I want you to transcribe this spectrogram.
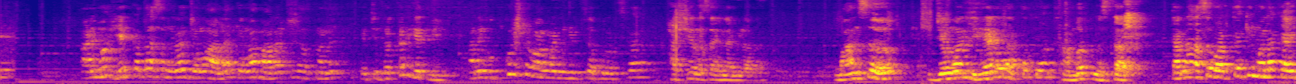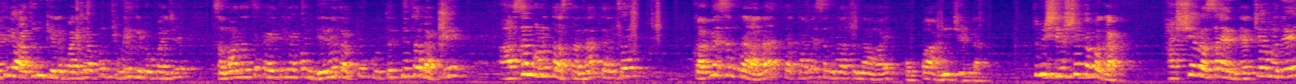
आणि मग हे कथासंग्रह जेव्हा आला तेव्हा महाराष्ट्र शासनाने याची दखल घेतली आणि उत्कृष्ट वाङ्मयचा पुरस्कार हास्य रसायला मिळाला. माणसं जेव्हा लिहायला लागतात तेव्हा थांबत नसतात. त्यांना असं वाटतं की मला काहीतरी अजून केलं पाहिजे आपण पुढे गेलो पाहिजे समाजाचं काहीतरी आपण देणं लागतो कृतज्ञता लागते असं म्हणत असताना त्यांचा काव्यसंग्रह आला. त्या काव्यसंग्रहाचं नाव आहे खोपा आणि झेंडा. तुम्ही शीर्षक बघा. हास्य रसायन याच्यामध्ये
